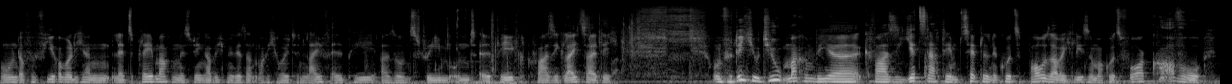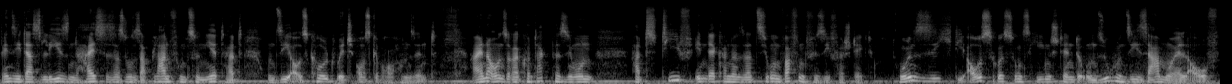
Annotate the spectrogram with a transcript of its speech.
Und auf der 4er wollte ich ein Let's Play machen. Deswegen habe ich mir gesagt, mache ich heute ein Live-LP, also ein Stream und LP quasi gleichzeitig. Und für dich, YouTube, machen wir quasi jetzt nach dem Zettel eine kurze Pause, aber ich lese nochmal kurz vor. Corvo, wenn Sie das lesen, heißt es, dass unser Plan funktioniert hat und Sie aus Cold Ridge ausgebrochen sind. Einer unserer Kontaktpersonen hat tief in der Kanalisation Waffen für Sie versteckt. Holen Sie sich die Ausrüstungsgegenstände und suchen Sie Samuel auf,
